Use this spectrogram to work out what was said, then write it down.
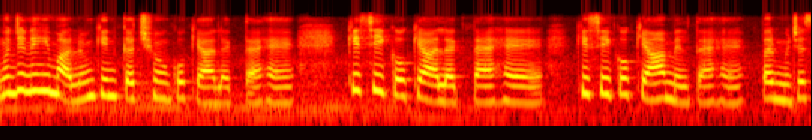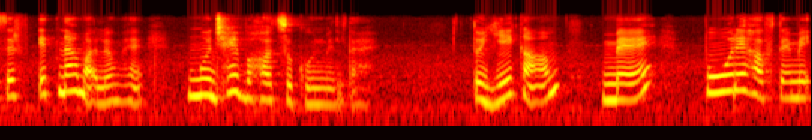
मुझे नहीं मालूम कि इन कछुओं को क्या लगता है, किसी को क्या लगता है, किसी को क्या मिलता है, पर मुझे सिर्फ़ इतना मालूम है, मुझे बहुत सुकून मिलता है। तो ये काम मैं पूरे हफ़्ते में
